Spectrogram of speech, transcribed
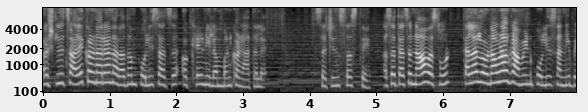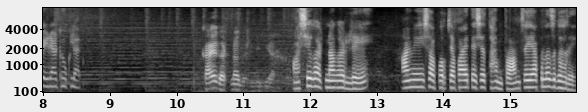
अश्लील चाळे करणाऱ्या नराधम पोलिसाचे अखेर निलंबन करण्यात आलंय. सचिन सस्ते असं त्याचं नाव असून त्याला लोणावळा ग्रामीण पोलिसांनी बेड्या ठोकल्यात. काय घटना घडलेली आहे? अशी घटना घडली. आम्ही शॉपरच्या पायथ्याशी थांबतो. आमचं एकलंच घर आहे.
